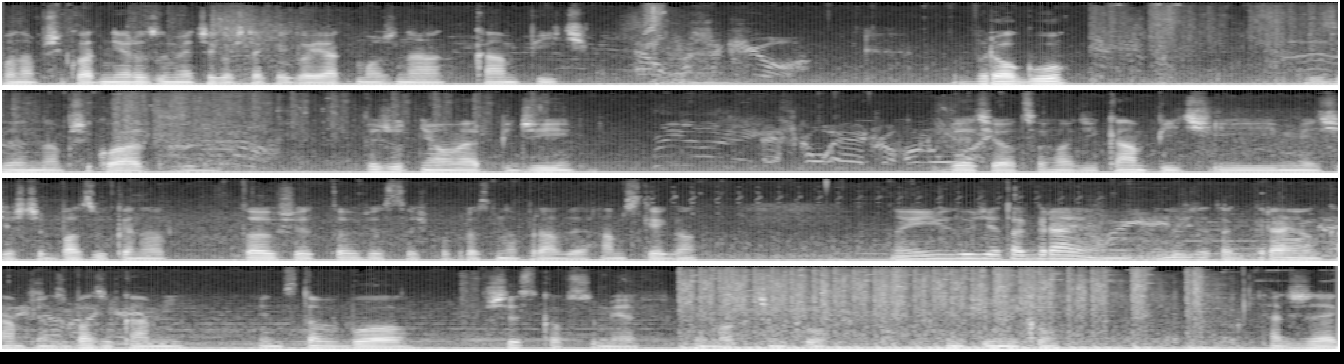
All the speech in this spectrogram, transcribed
Bo na przykład nie rozumiem czegoś takiego, jak można kampić w rogu z na przykład wyrzutnią RPG. Wiecie o co chodzi, kampić i mieć jeszcze bazukę, no to już, to już jest coś po prostu naprawdę hamskiego. No i ludzie tak grają, ludzie tak grają kampią z bazukami, więc to by było wszystko w sumie w tym odcinku, w tym filmiku. Także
